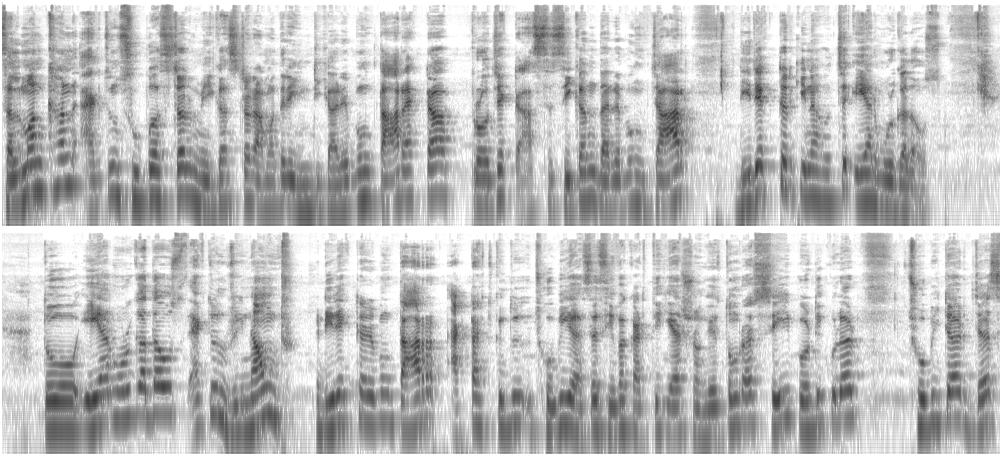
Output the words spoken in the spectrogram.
সলমান খান একজন সুপারস্টার, মেগাস্টার আমাদের ইন্ডিকার এবং তার একটা প্রজেক্ট আসছে সিকান্দার এবং যার ডিরেক্টর কিনা হচ্ছে এ আর মুরগাদাউস। তো এ আর মুরগাদাউস একজন রিনাউন্ড ডিরেক্টর এবং তার একটা কিন্তু ছবি আছে শিবা কার্তিকেয়ার সঙ্গে। তোমরা সেই পার্টিকুলার ছবিটার জাস্ট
